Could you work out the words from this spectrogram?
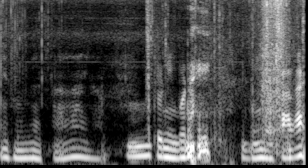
เห็ดเพิ่งเลือดปลาไหลครับอืมตัวนี้บ่ได้เห็ดเพิ่งเหลือขาได้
